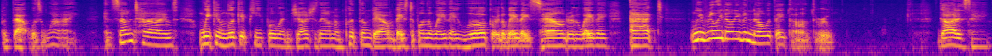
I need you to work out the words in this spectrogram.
but that was why. And sometimes we can look at people and judge them and put them down based upon the way they look or the way they sound or the way they act. We really don't even know what they've gone through. God is saying,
